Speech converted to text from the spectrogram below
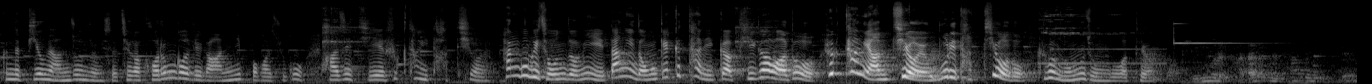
근데 비 오면 안 좋은 점이 있어요. 제가 걸음걸이가 안 예뻐가지고 바지 뒤에 흙탕이 다 튀어요. 한국이 좋은 점이 땅이 너무 깨끗하니까 비가 와도 흙탕이 안 튀어요. 물이 다 튀어도. 그건 너무 좋은 것 같아요. 빗물을 받아주는 사람들이 있어요.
